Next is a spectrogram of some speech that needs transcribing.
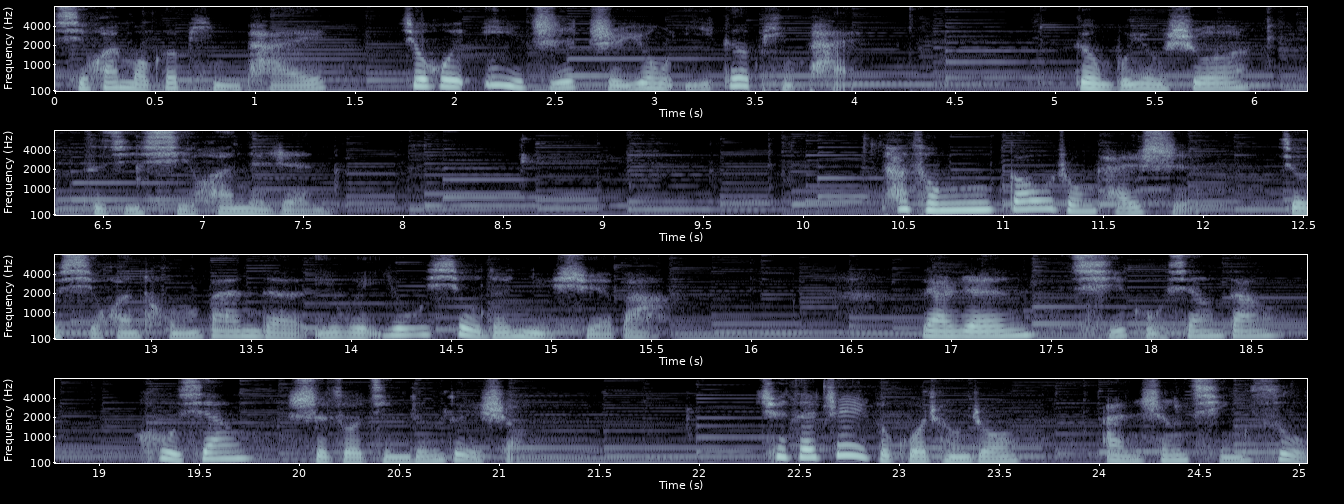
喜欢某个品牌，就会一直只用一个品牌。更不用说自己喜欢的人。他从高中开始就喜欢同班的一位优秀的女学霸，两人旗鼓相当，互相视作竞争对手，却在这个过程中暗生情愫，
